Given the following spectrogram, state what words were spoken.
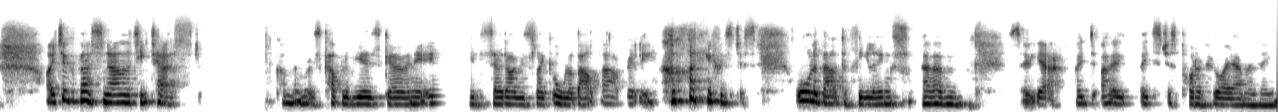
i took a personality test i can't remember, it was a couple of years ago, and it, it said I was like all about that. Really, it was just all about the feelings. Um, so yeah, I, I, it's just part of who I am. I think.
